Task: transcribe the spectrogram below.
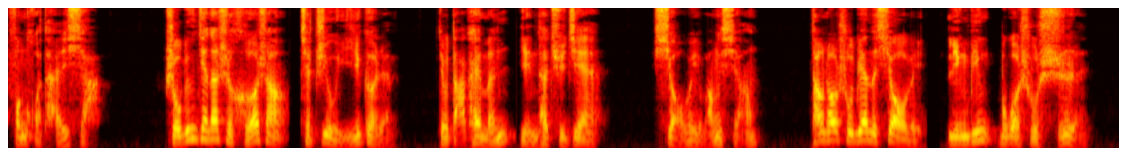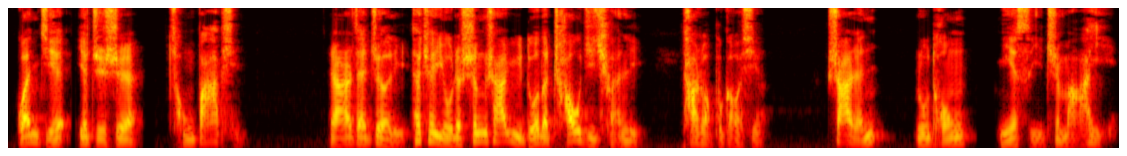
烽火台下。守兵见他是和尚，且只有一个人，就打开门引他去见校尉王祥。唐朝戍边的校尉领兵不过数十人，官阶也只是从八品。然而在这里，他却有着生杀予夺的超级权力。他若不高兴，杀人如同捏死一只蚂蚁。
